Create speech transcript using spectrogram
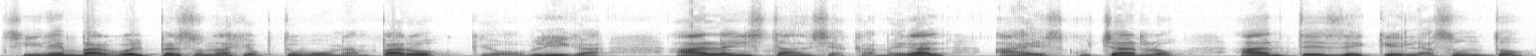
Sin embargo, el personaje obtuvo un amparo que obliga a la instancia cameral a escucharlo antes de que el asunto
